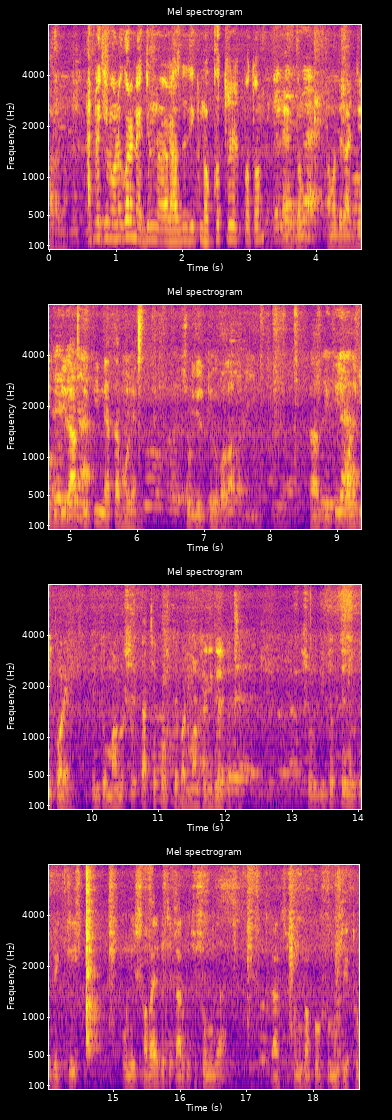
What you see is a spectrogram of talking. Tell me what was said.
হারালাম। আপনি কি মনে করেন একজন রাজনৈতিক নক্ষত্রের পতন? একদম। আমাদের রাজ্যে যদি রাজনীতির নেতা বলেন সূর্যদত্তকে বলা হয় রাজনীতি অনেকেই করেন কিন্তু মানুষের কাছে পৌঁছতে পারেন মানুষের হৃদয়ের কাছে। এমন একটা ব্যক্তি উনি সবার কাছে কার কাছে শুনুগা কার কাছে শুনুকা খুব শুনু জেঠু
